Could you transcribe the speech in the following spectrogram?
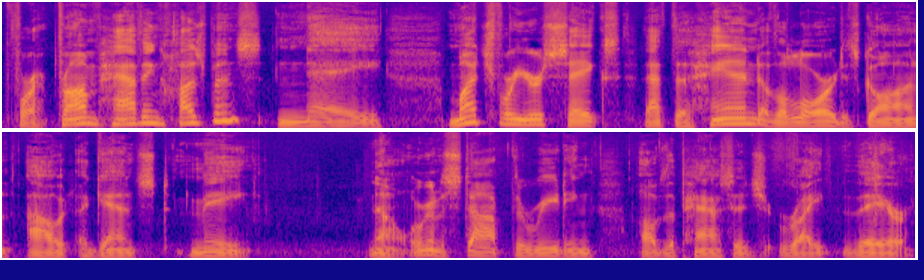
for, from having husbands? Nay much for your sakes that the hand of the Lord is gone out against me. Now, we're going to stop the reading of the passage right there.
